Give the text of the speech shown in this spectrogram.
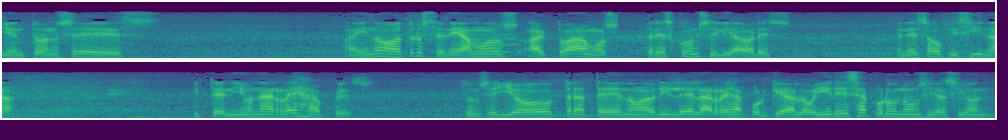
y entonces ahí nosotros teníamos, actuábamos tres conciliadores en esa oficina y tenía una reja pues. Entonces yo traté de no abrirle la reja porque al oír esa pronunciación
